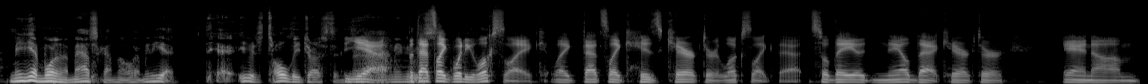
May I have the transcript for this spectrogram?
I mean, he had more than a mask on though. I mean, he had he was totally dressed in. uh, Yeah, I mean, but that's like what he looks like. Like that's like his character looks like that. So they nailed that character, and um,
